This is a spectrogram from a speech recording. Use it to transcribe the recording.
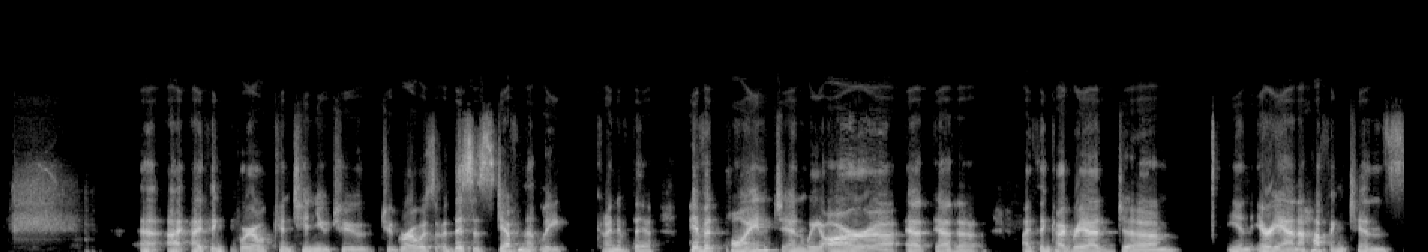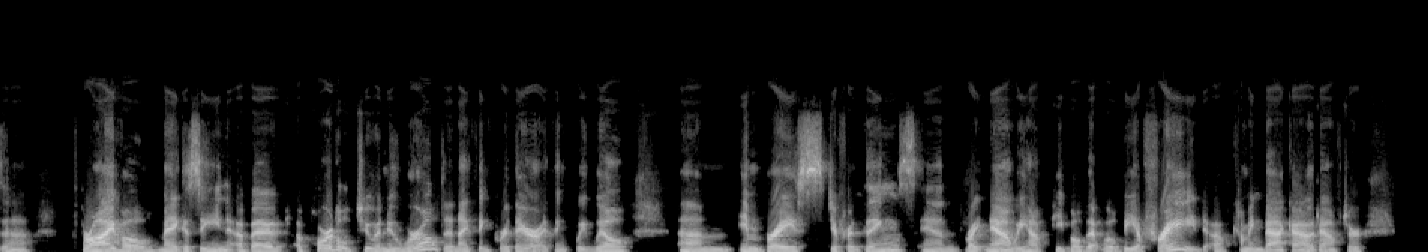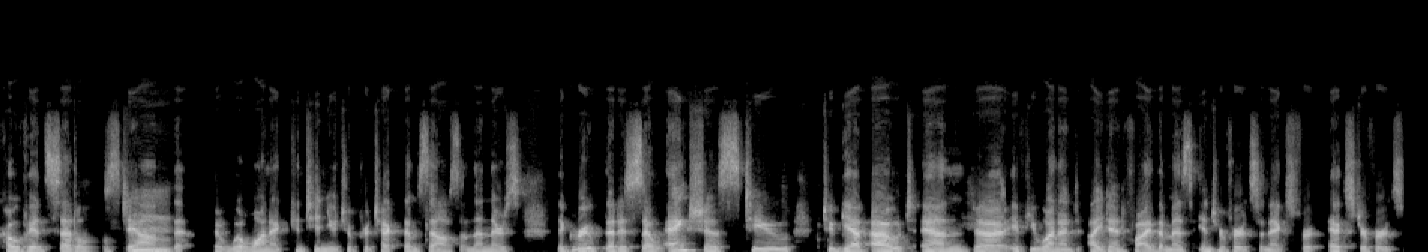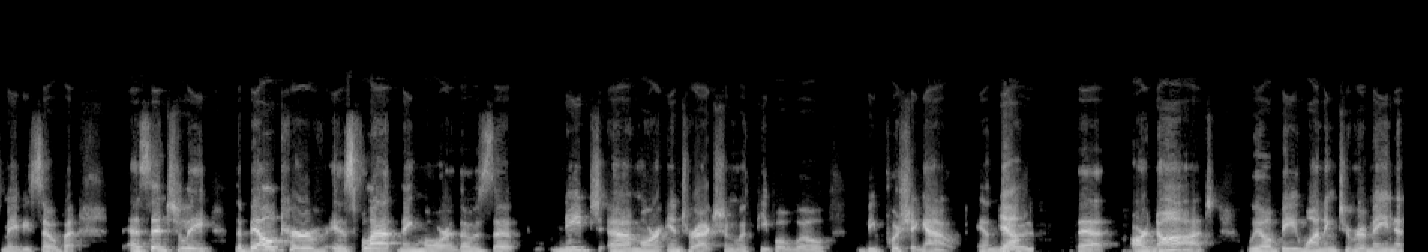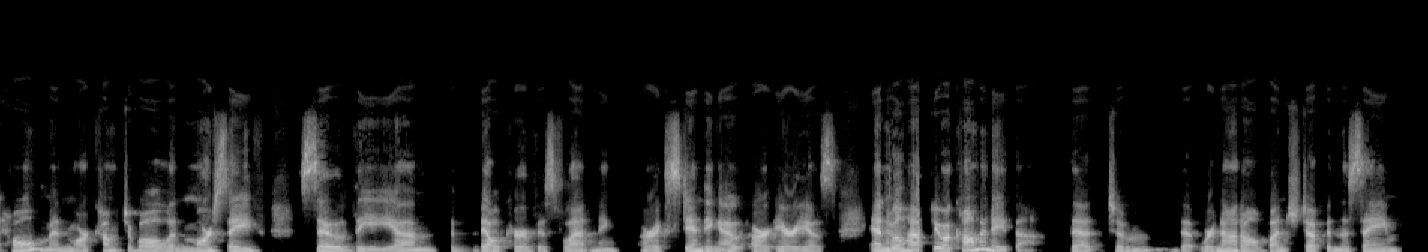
Uh, I, I think we'll continue to to grow as this is definitely kind of the pivot point and we are uh, at, at a i think i read um, in arianna huffington's uh, thrival magazine about a portal to a new world and i think we're there. I think we will um, embrace different things. And right now we have people that will be afraid of coming back out after covid settles down Mm. that that will want to continue to protect themselves. And then there's the group that is so anxious to to get out and uh, if you want to identify them as introverts and extro- extroverts maybe so. But essentially the bell curve is flattening more. Those that need uh, more interaction with people will be pushing out. And Yeah. those that are not will be wanting to remain at home and more comfortable and more safe. So the, um, the bell curve is flattening or extending out our areas. And we'll have to accommodate that that um, that we're not all bunched up in the same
